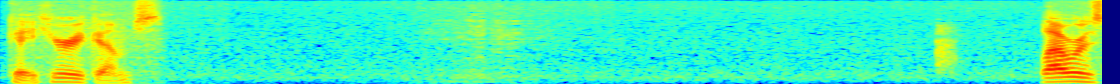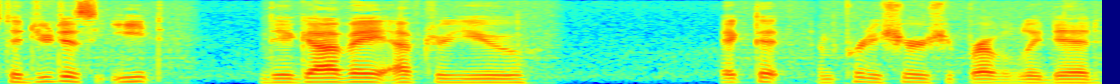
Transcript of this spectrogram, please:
Okay, here he comes. Flowers, did you just eat the agave after you picked it? I'm pretty sure she probably did.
